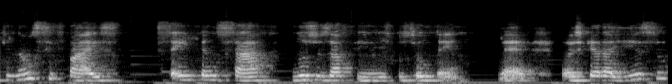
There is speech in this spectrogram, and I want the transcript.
que não se faz sem pensar nos desafios do seu tempo. Né? Eu acho que era isso.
